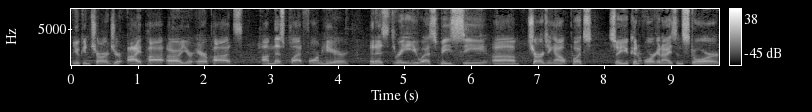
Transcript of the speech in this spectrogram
You can charge your iPod uh, your AirPods on this platform here. It has three USB-C uh, charging outputs, so you can organize and store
